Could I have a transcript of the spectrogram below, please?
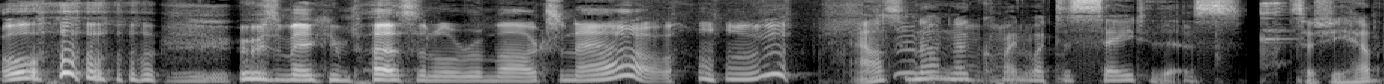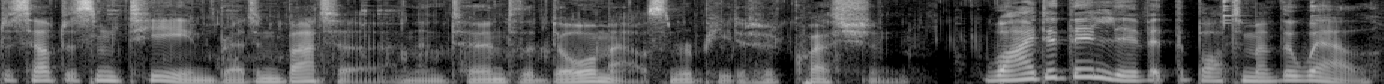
Oh, who's making personal remarks now? Alice did not know quite what to say to this, so she helped herself to some tea and bread and butter, and then turned to the Dormouse and repeated her question. Why did they live at the bottom of the well?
